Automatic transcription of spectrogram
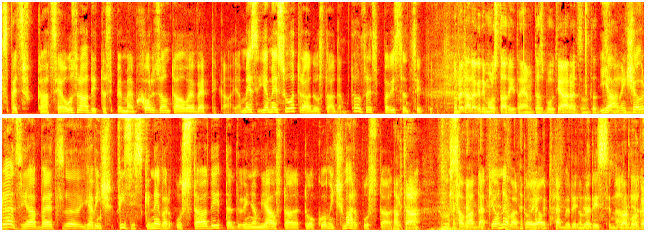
specifikācijā uzrādīta, tas ir piemēram horizontāli vai vertikāli. Ja mēs, ja mēs otrādi uzstādām, tad tas ir pavisam citu. Nu, bet tādā gadījumā uzstādītājiem tas būtu jāredz. Tad... Jā, viņš jau redz, jā, bet eh, ja viņš fiziski nevar uzstādīt, tad viņam jāuzstāda to, ko viņš var uzstādīt. Ak, tā. nu, savādāk jau nevar to jautājumu nu, risināt. Varbūt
